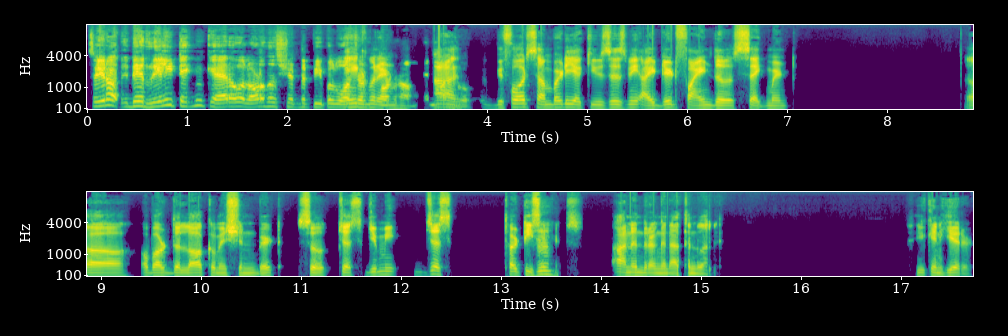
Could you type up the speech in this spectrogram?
So, you know, they're really taking care of a lot of the shit that people watch on Pornhub. Uh, before somebody accuses me, I did find the segment uh, about the law commission bit. So, just give me just 30 mm-hmm. seconds. Anand Ranganathan Wale. You can hear it.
